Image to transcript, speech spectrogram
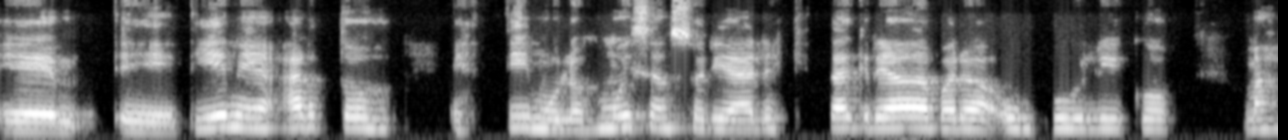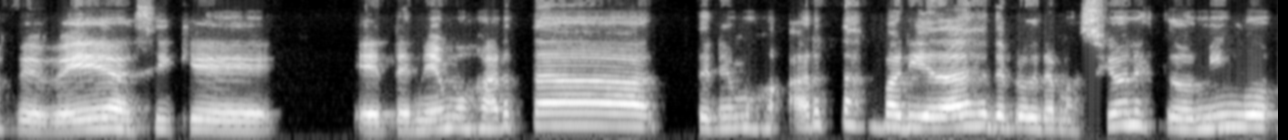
eh, eh, tiene hartos estímulos muy sensoriales, que está creada para un público más bebé, así que eh, tenemos, harta, tenemos hartas variedades de programación. Este domingo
